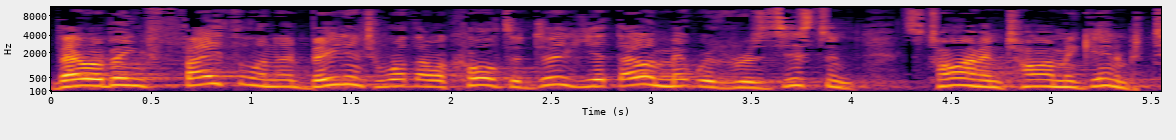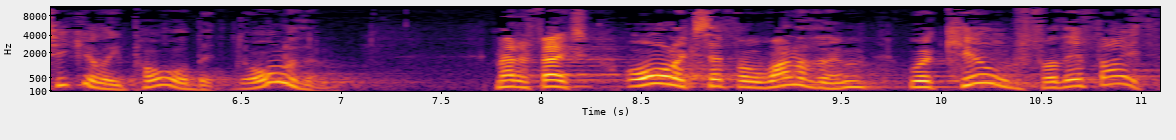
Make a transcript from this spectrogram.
They were being faithful and obedient to what they were called to do, yet they were met with resistance time and time again, particularly Paul, but all of them. Matter of fact, all except for one of them were killed for their faith.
